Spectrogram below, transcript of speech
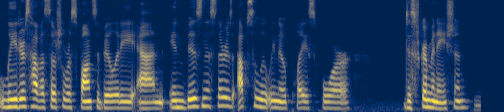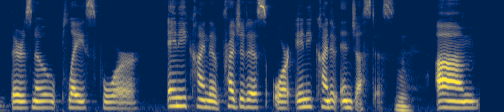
Leaders have a social responsibility, and in business, there is absolutely no place for discrimination. Mm. There is no place for any kind of prejudice or any kind of injustice. Mm. Um,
